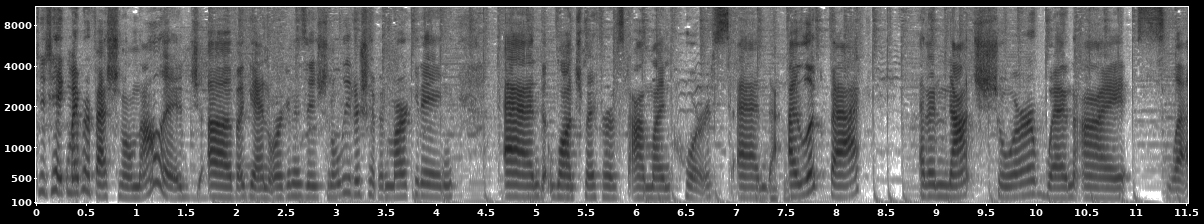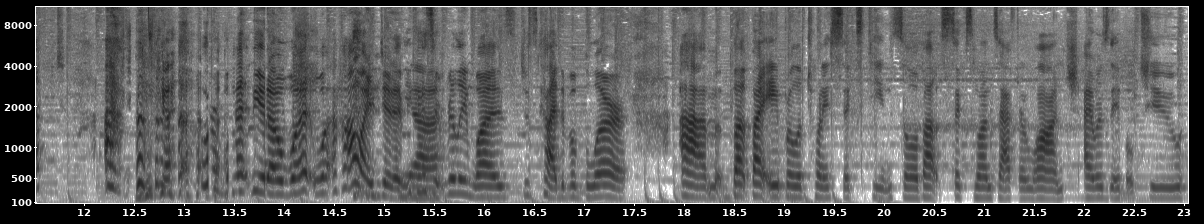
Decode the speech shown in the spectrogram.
to take my professional knowledge of, again, organizational leadership and marketing and launch my first online course. And mm-hmm. I look back and I'm not sure when I slept. or what you know what, what how I did it because yeah. it really was just kind of a blur. Um, but by April of 2016, so about six months after launch, I was able to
